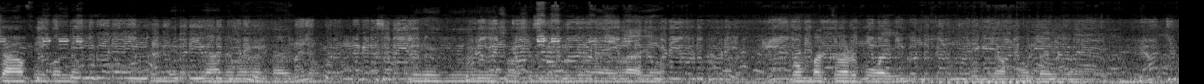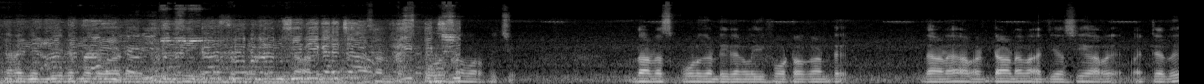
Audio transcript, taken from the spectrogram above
ഷാഫി കൊല്ലം കൊമ്പക്കാട് പോയി. ഉണ്ടായിരുന്നു ഗംഭീര പരിപാടികൾ സമർപ്പിച്ചു ഇതാണ് സ്കൂൾ കണ്ടില്ല ഞങ്ങൾ ഈ ഫോട്ടോ കണ്ട് ഇതാണ് റെഡാണ് നാജിയ സിയാർ മറ്റത്.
